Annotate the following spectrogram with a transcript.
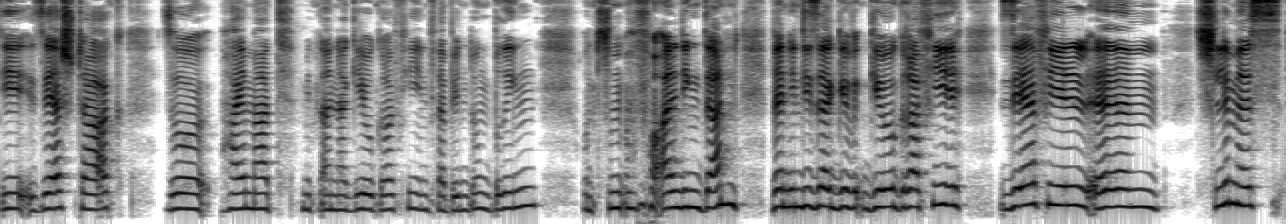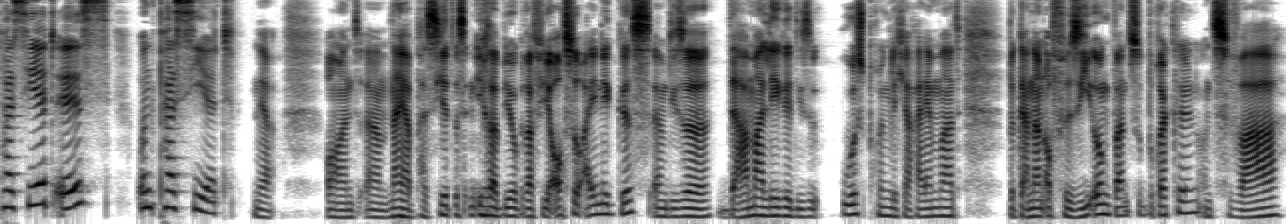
die sehr stark so Heimat mit einer Geografie in Verbindung bringen und zum, vor allen Dingen dann, wenn in dieser Ge Geografie sehr viel ähm, Schlimmes passiert ist und passiert. Ja. Und ähm, naja, passiert ist in ihrer Biografie auch so einiges. Ähm, diese damalige, diese ursprüngliche Heimat begann dann auch für sie irgendwann zu bröckeln und zwar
